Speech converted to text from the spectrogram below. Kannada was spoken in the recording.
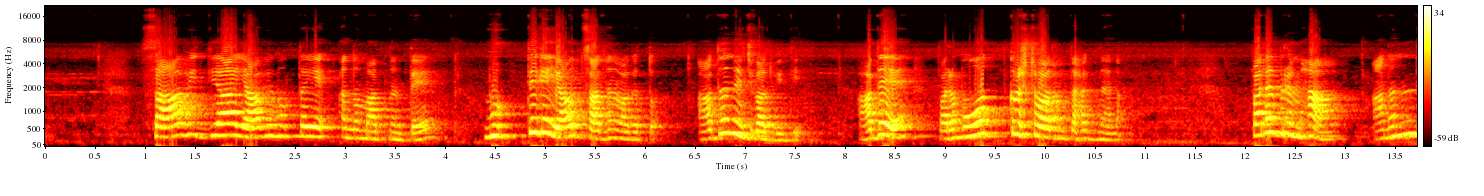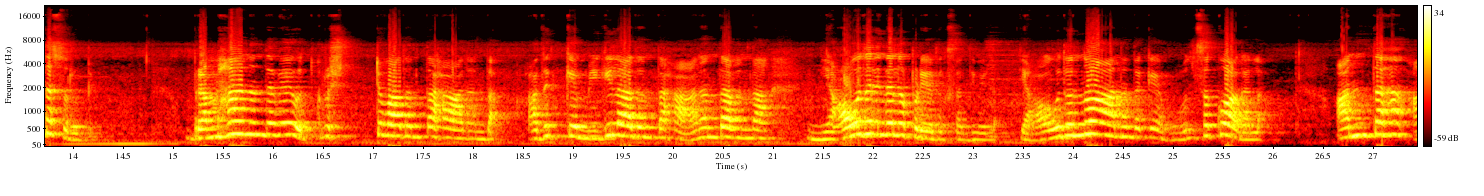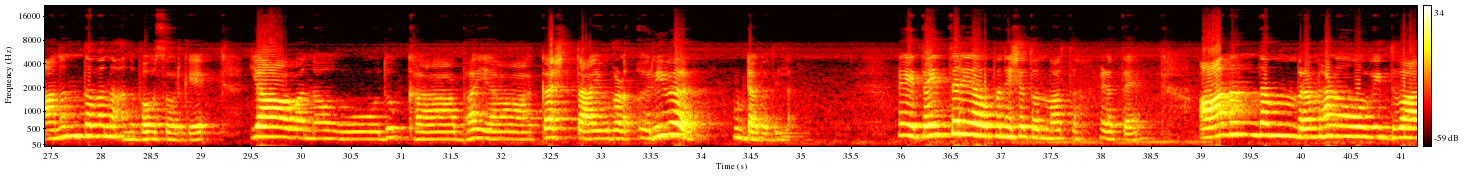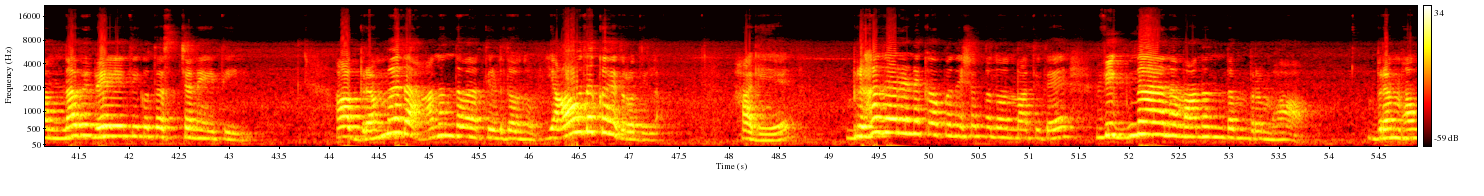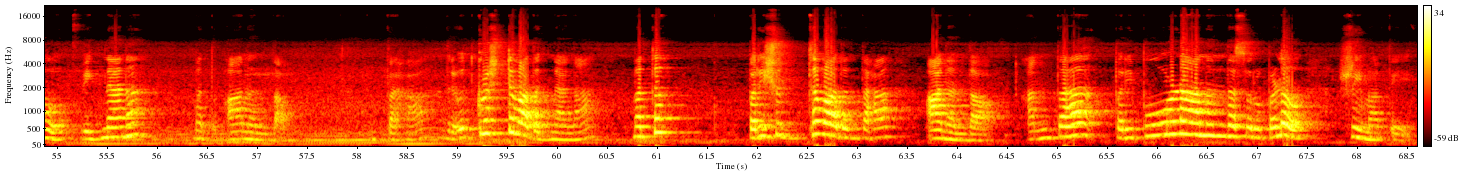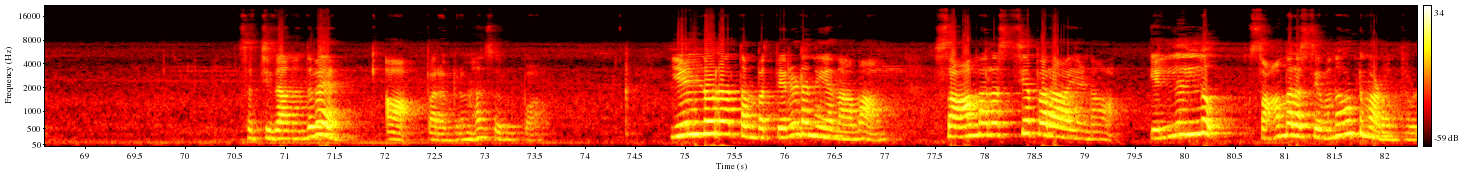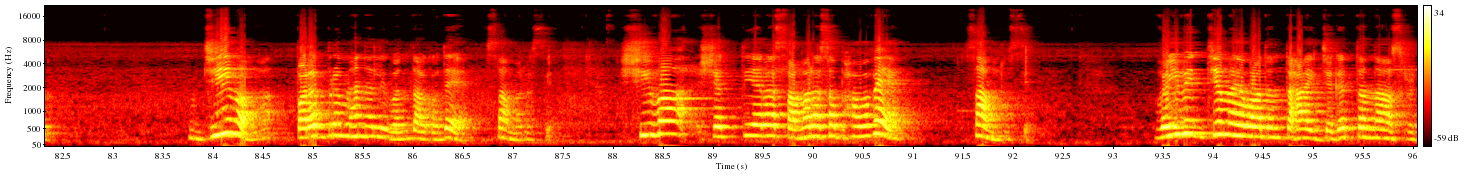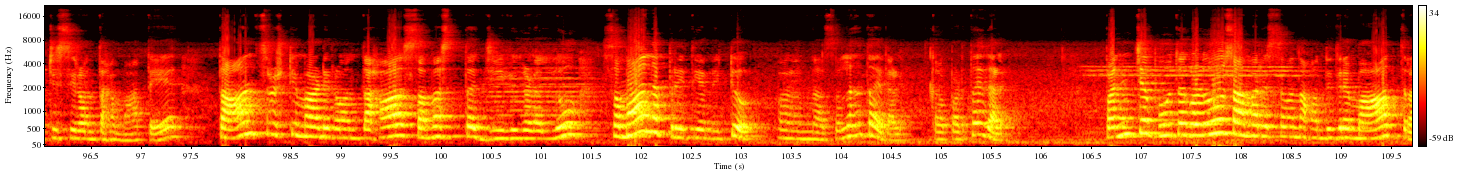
ಸಾವಿದ್ಯಾ ಯಾವಿಮುಕ್ತಯೇ ಅನ್ನೋ ಮಾತಿನಂತೆ ಮುಕ್ತಿಗೆ ಯಾವ್ದು ಸಾಧನವಾಗುತ್ತೋ ಅದು ನಿಜವಾದ ವಿದ್ಯೆ. ಅದೇ ಪರಮೋತ್ಕೃಷ್ಟವಾದಂತಹ ಜ್ಞಾನ. ಪರಬ್ರಹ್ಮ ಆನಂದ ಸ್ವರೂಪಿ. ಬ್ರಹ್ಮಾನಂದವೇ ಉತ್ಕೃಷ್ಟವಾದಂತಹ ಆನಂದ. ಅದಕ್ಕೆ ಮಿಗಿಲಾದಂತಹ ಆನಂದವನ್ನು ಯಾವುದರಿಂದಲೂ ಪಡೆಯೋದಕ್ಕೆ ಸಾಧ್ಯವಿಲ್ಲ. ಯಾವುದನ್ನೂ ಆನಂದಕ್ಕೆ ಹೋಲಿಸೋಕ್ಕೂ ಆಗಲ್ಲ. ಅಂತಹ ಆನಂದವನ್ನು ಅನುಭವಿಸೋರಿಗೆ ಯಾವ ನೋವು ದುಃಖ, ಭಯ, ಕಷ್ಟ, ಇವುಗಳ ಅರಿವು ಉಂಟಾಗೋದಿಲ್ಲ. ಏ ತೈತರಿಯ ಉಪನಿಷತ್ ಒಂದು ಮಾತು ಹೇಳುತ್ತೆ, ಆನಂದಂ ಬ್ರಹ್ಮಣೋ ವಿದ್ವಾನ್ನ ವಿಭೇತಿ ಕುತಶ್ಚನೇತಿ. ಆ ಬ್ರಹ್ಮದ ಆನಂದವನ್ನು ತಿಳಿದವನು ಯಾವುದಕ್ಕೂ ಹೆದರೋದಿಲ್ಲ. ಹಾಗೆಯೇ ಬೃಹದಾರಣ್ಯಕ ಉಪನಿಷತ್ನಲ್ಲಿ ಒಂದು ಮಾತಿದೆ, ವಿಜ್ಞಾನಮಾನಂದಂ ಬ್ರಹ್ಮ. ಬ್ರಹ್ಮವು ವಿಜ್ಞಾನ ಮತ್ತು ಆನಂದ. ಅಂತಹ ಅಂದರೆ ಉತ್ಕೃಷ್ಟವಾದ ಜ್ಞಾನ ಮತ್ತು ಪರಿಶುದ್ಧವಾದಂತಹ ಆನಂದ. ಅಂತಹ ಪರಿಪೂರ್ಣ ಆನಂದ ಸ್ವರೂಪಳು ಶ್ರೀಮಾತೆ. ಸಚ್ಚಿದಾನಂದವೇ ಆ ಪರಬ್ರಹ್ಮ ಸ್ವರೂಪ. ಏಳ್ನೂರ ತೊಂಬತ್ತೆರಡನೆಯ ನಾಮ ಸಾಮರಸ್ಯ ಪರಾಯಣ ಎಲ್ಲೆಲ್ಲೂ ಸಾಮರಸ್ಯವನ್ನು ಉಂಟು ಮಾಡುವಂಥವಳು. ಜೀವ ಪರಬ್ರಹ್ಮನಲ್ಲಿ ಒಂದಾಗೋದೇ ಸಾಮರಸ್ಯ. ಶಿವ ಶಕ್ತಿಯರ ಸಮರಸ ಭಾವವೇ ಸಾಮರಸ್ಯ. ವೈವಿಧ್ಯಮಯವಾದಂತಹ ಈ ಜಗತ್ತನ್ನು ಸೃಷ್ಟಿಸಿರುವಂತಹ ಮಾತೆ, ತಾನು ಸೃಷ್ಟಿ ಮಾಡಿರುವಂತಹ ಸಮಸ್ತ ಜೀವಿಗಳಲ್ಲೂ ಸಮಾನ ಪ್ರೀತಿಯನ್ನಿಟ್ಟು ಅವನನ್ನು ಸಲಹುತ್ತಾ ಇದ್ದಾಳೆ, ಕಾಪಾಡ್ತಾ ಇದ್ದಾಳೆ. ಪಂಚಭೂತಗಳೂ ಸಾಮರಸ್ಯವನ್ನು ಹೊಂದಿದ್ರೆ ಮಾತ್ರ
